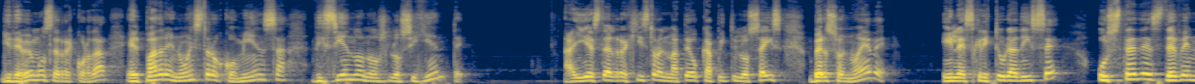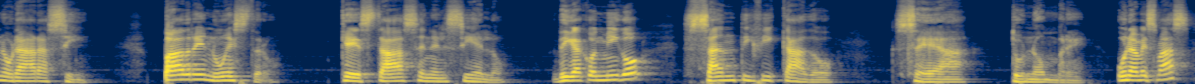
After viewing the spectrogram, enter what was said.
Y debemos de recordar, el Padre nuestro comienza diciéndonos lo siguiente. Ahí está el registro en Mateo capítulo 6, verso 9. Y la escritura dice, Ustedes deben orar así. Padre nuestro que estás en el cielo. Diga conmigo, santificado sea tu nombre. Una vez más,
